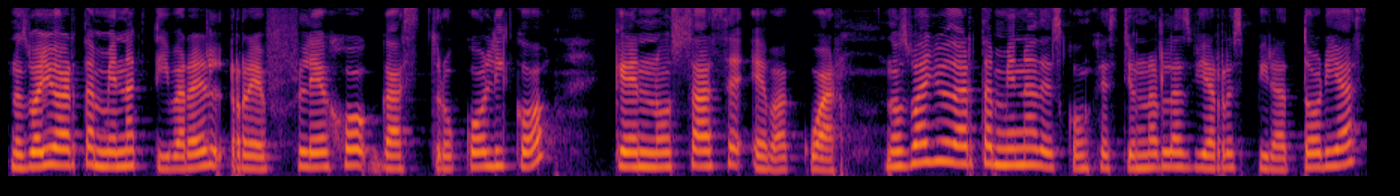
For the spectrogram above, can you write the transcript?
nos va a ayudar también a activar el reflejo gastrocólico que nos hace evacuar. Nos va a ayudar también a descongestionar las vías respiratorias,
